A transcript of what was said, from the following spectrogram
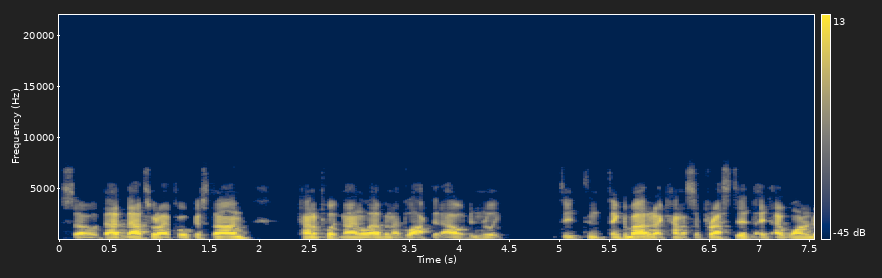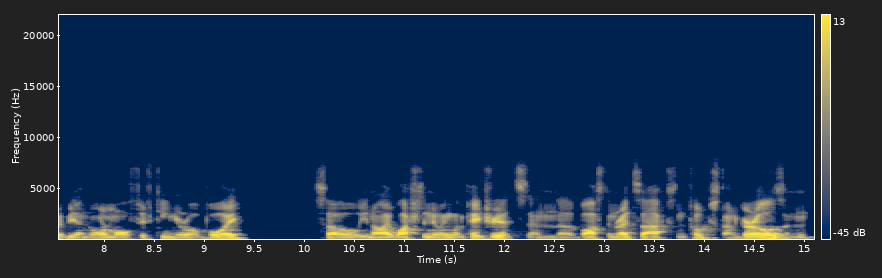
So that that's what I focused on. Kind of put 9/11, I blocked it out. Didn't really didn't think about it. I kind of suppressed it. I, I wanted to be a normal 15 year old boy. So you know, I watched the New England Patriots and the Boston Red Sox and focused on girls and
